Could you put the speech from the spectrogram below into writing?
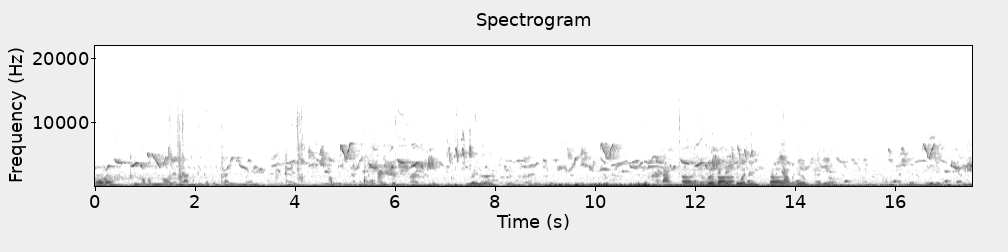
ได้แล้วเห็นบอกว่ามีหม้อแรงดันผมก็สนใจแม่ทำอย่างนี้มัน เลยเลยตั้งเพิ่มเป็นอีกตัวหนึงมันยาวกว่าเดิมนั่นเฮ้ยนี่กินแขนนี่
